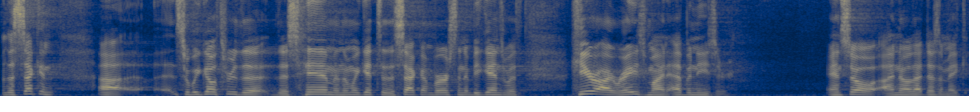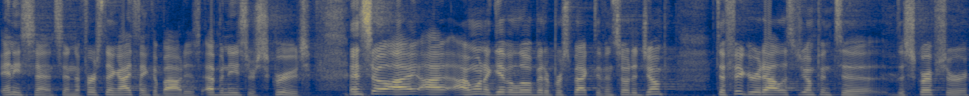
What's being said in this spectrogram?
The second, uh, so we go through the, this hymn, and then we get to the second verse, and it begins with, Here I raise mine Ebenezer. And so I know that doesn't make any sense. And the first thing I think about is Ebenezer Scrooge. And so I, I, I want to give a little bit of perspective. And so to jump, to figure it out, let's jump into the scripture.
